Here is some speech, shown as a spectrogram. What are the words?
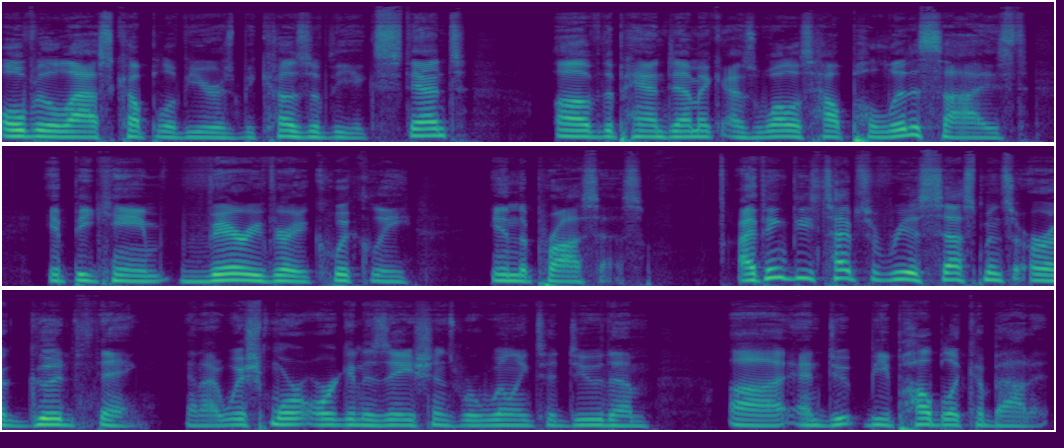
over the last couple of years because of the extent of the pandemic as well as how politicized it became very, very quickly in the process. I think these types of reassessments are a good thing, and I wish more organizations were willing to do them uh, and do, be public about it.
